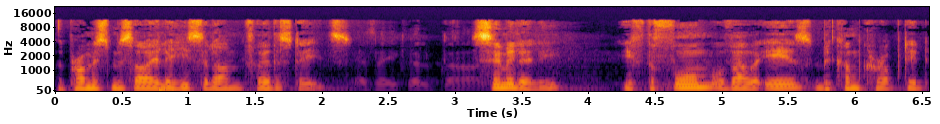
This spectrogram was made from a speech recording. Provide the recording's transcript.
The promised Messiah salam, further states Similarly, if the form of our ears become corrupted,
